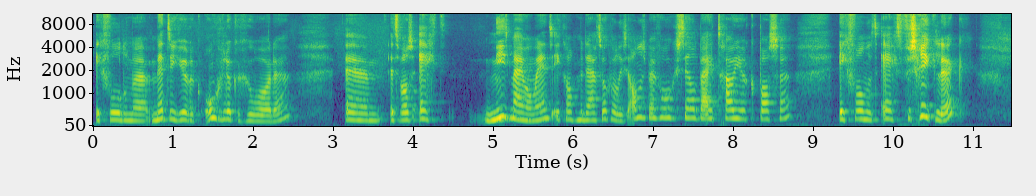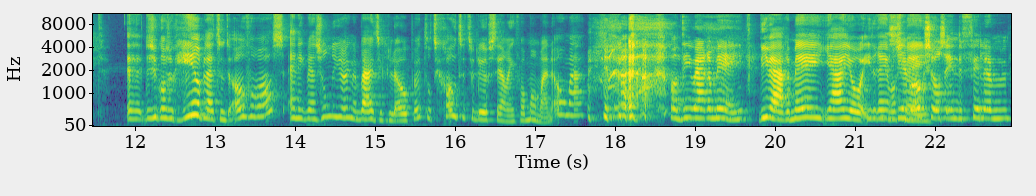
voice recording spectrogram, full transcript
Ik voelde me met de jurk ongelukkig geworden. Het was echt niet mijn moment. Ik had me daar toch wel iets anders bij voorgesteld bij het trouwjurken passen. Ik vond het echt verschrikkelijk. Eh, dus ik was ook heel blij toen het over was. En ik ben zonder jurk naar buiten gelopen. Tot grote teleurstelling van mama en oma. Want die waren mee. Die waren mee. Ja joh, iedereen Dus was mee. hebben ook zoals in de film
